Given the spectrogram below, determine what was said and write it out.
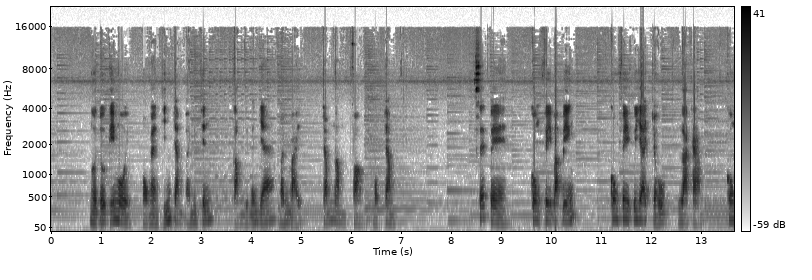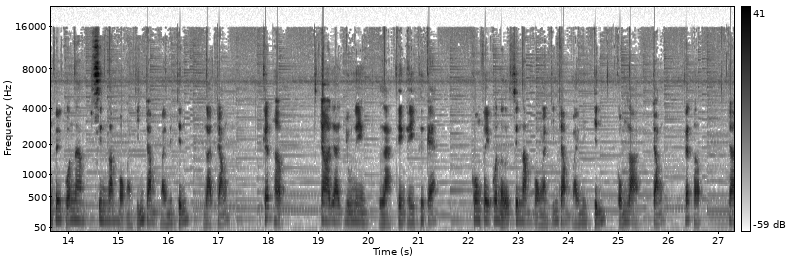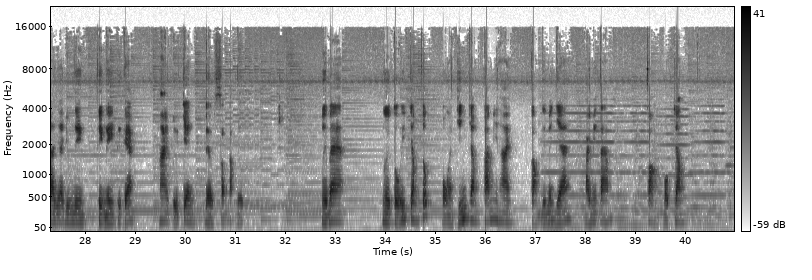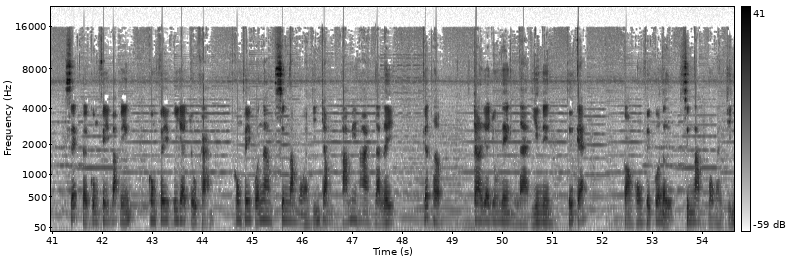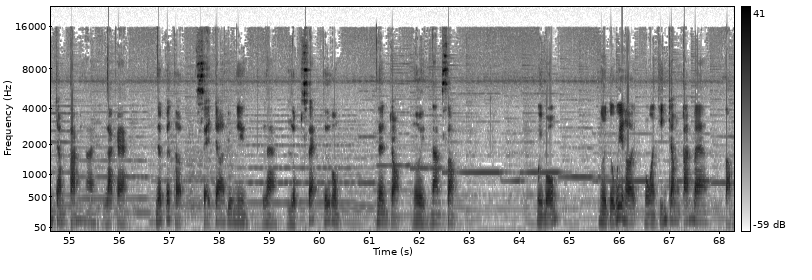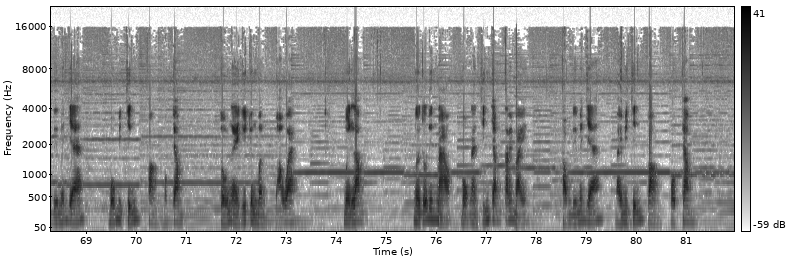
người tuổi kỷ mùi 1979 tổng điểm đánh giá 77.5 phần 100 xét về cung phi bát biến, cung phi của gia chủ là khảm, cung phi của nam sinh năm 1979 là trắng kết hợp cho gia du niên là thiên y thứ cát, cung phi của nữ sinh năm 1979 cũng là trắng, kết hợp cha gia du niên, thiên y thư cát. Hai tuổi trên đều xong bắt được. 13. Người tuổi chăm túc 1982 tổng điểm đánh giá 78 phần 100 Xét về cung phi bác biến, cung phi của gia chủ khảm, cung phi của nam sinh năm 1982 là ly, kết hợp cha gia dung niên là diên niên, thứ cát còn con phi của nữ sinh năm 1982 là càng. Nếu kết hợp, sẽ cho du niên là lục sát thứ hung, nên chọn người nam song. 14 người tuổi quý hợi 1983 tổng điểm đánh giá 49 phần 100 tuổi này dưới trung bình, bỏ qua. 15 người tuổi đinh mão 1987 tổng điểm đánh giá 79 phần 100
